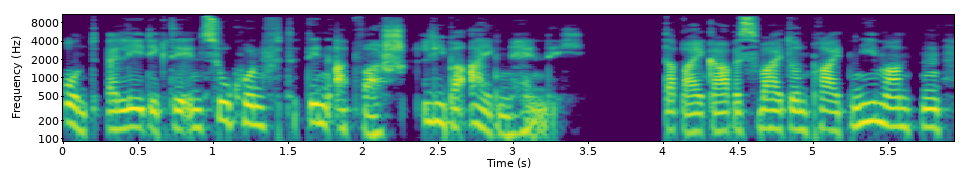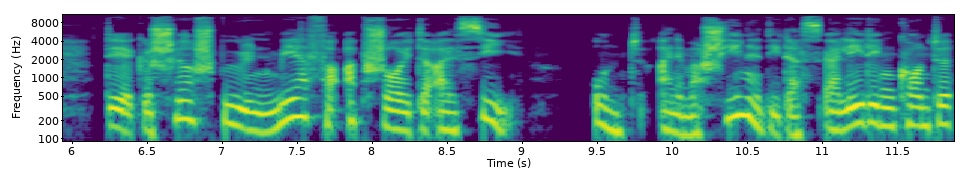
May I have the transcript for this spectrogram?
und erledigte in Zukunft den Abwasch lieber eigenhändig. Dabei gab es weit und breit niemanden, der Geschirrspülen mehr verabscheute als sie, und eine Maschine, die das erledigen konnte,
